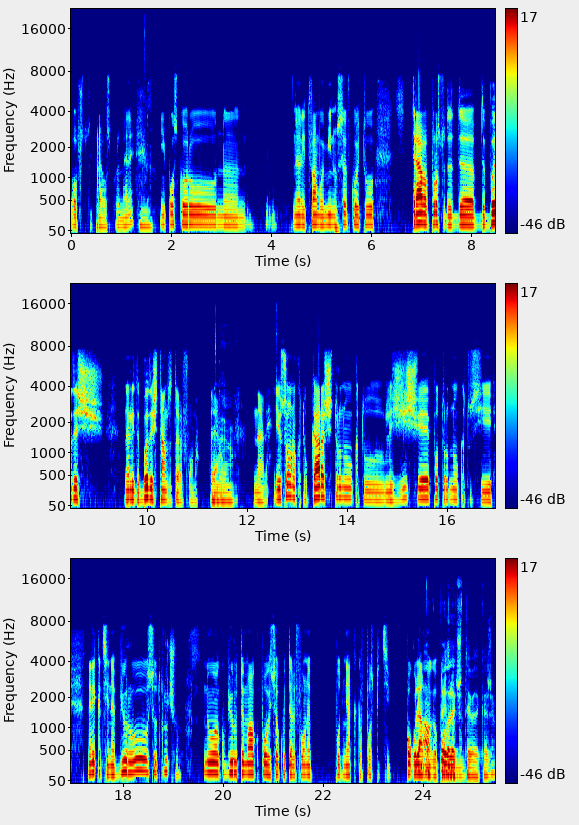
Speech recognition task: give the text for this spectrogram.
общото правило, според мен. Да. И по-скоро на, нали, това му е минуса, в който трябва просто да, да, да бъдеш нали, да бъдеш там за телефона. Реално. Да. Нали. И особено като караш е трудно, като лежиш е по-трудно, като си, нали, като си на бюро се отключва. Но ако бюрото е малко по-високо и телефон е под някакъв по-специ... по-голям Малко ъгъл. по-далеч примерно. от тебе, да кажем.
